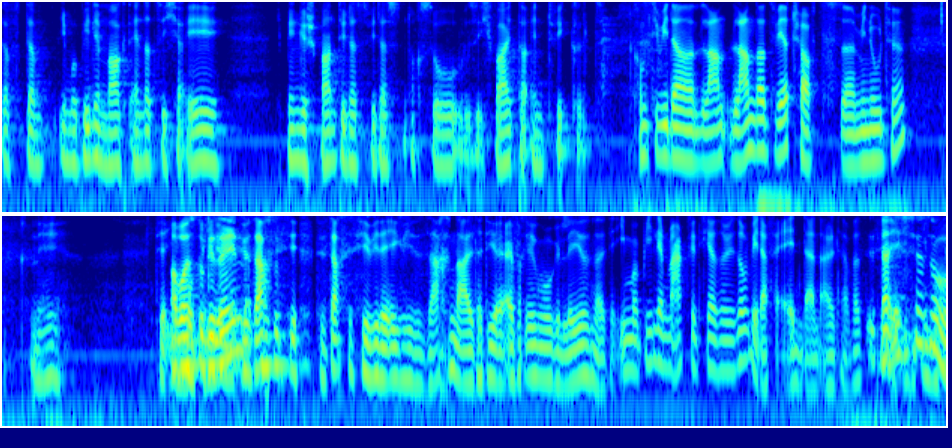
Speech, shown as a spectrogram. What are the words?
Der, der Immobilienmarkt ändert sich ja eh. Ich bin gespannt, wie das, wie das noch so sich weiterentwickelt. Kommt die wieder Land Landarts Wirtschaftsminute? Nee. Der Aber hast du gesehen- Du sagst, es hier, du sagst es hier wieder irgendwie Sachen, Alter, die ihr einfach irgendwo gelesen hast. Der Immobilienmarkt wird sich ja sowieso wieder verändern, Alter. Was ist Ja, hier ist ja so.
